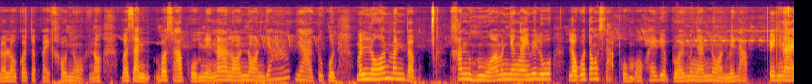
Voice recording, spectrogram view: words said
แล้วเราก็จะไปเข้านอนเนาะบสันบสาผมเนี่ยหน้าร้อนนอนยากยากทุกคน มันร้อนมันแบบคันหัวมันยังไงไม่รู้ เราก็ต้องสระผมออกให้เรียบร้อยไม่งั้นนอนไม่หลับ เป็นนาย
